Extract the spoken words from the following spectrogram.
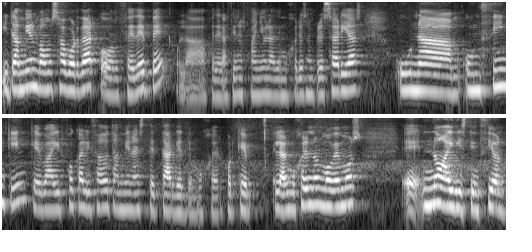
y también vamos a abordar con FEDEPE, con la Federación Española de Mujeres Empresarias, una, un thinking que va a ir focalizado también a este target de mujer, porque las mujeres nos movemos, eh, no hay distinción,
